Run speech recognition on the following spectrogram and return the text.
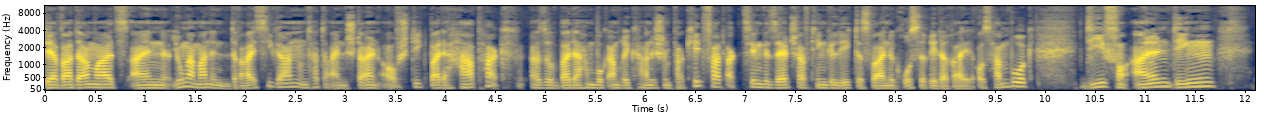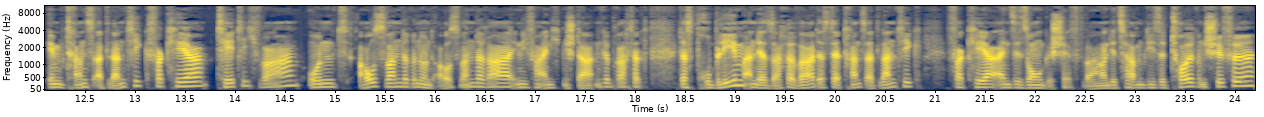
Der war damals ein junger Mann in den 30ern und hatte einen steilen Aufstieg bei der HAPAC, also bei der Hamburg-Amerikanischen Paketfahrtaktiengesellschaft hingelegt. Das war eine große Reederei aus Hamburg, die vor allen Dingen im Transatlantikverkehr tätig war und Auswanderinnen und Auswanderer in die Vereinigten Staaten gebracht hat. Das Problem an der Sache war, dass der Transatlantikverkehr ein Saisongeschäft war. Und jetzt haben diese teuren Schiffe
